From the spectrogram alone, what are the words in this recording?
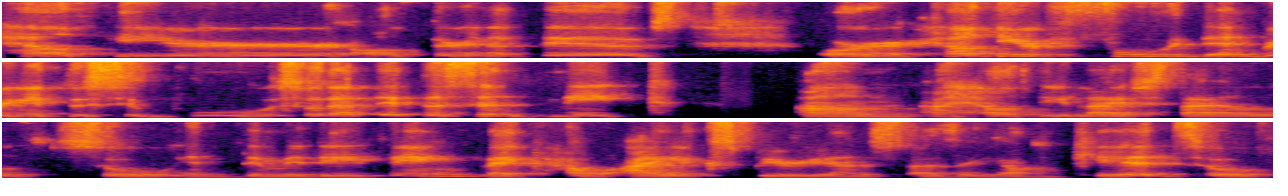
healthier alternatives or healthier food and bring it to Cebu so that it doesn't make um, a healthy lifestyle so intimidating, like how I experienced as a young kid. So,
